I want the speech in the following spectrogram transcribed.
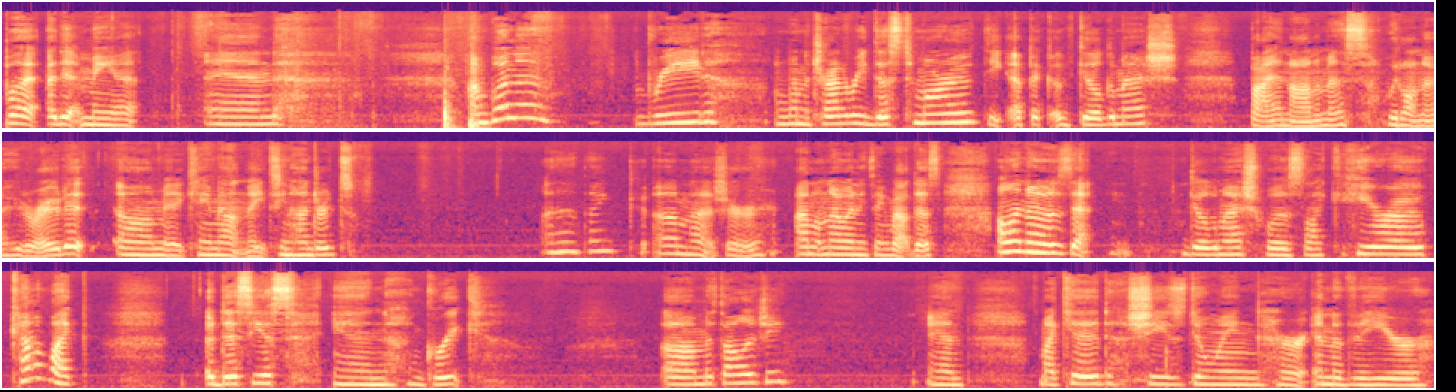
but I didn't mean it. And I'm going to read, I'm going to try to read this tomorrow, The Epic of Gilgamesh by Anonymous. We don't know who wrote it. Um, it came out in the 1800s. I think, I'm not sure. I don't know anything about this. All I know is that Gilgamesh was like a hero, kind of like Odysseus in Greek uh, mythology. And my kid, she's doing her end of the year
